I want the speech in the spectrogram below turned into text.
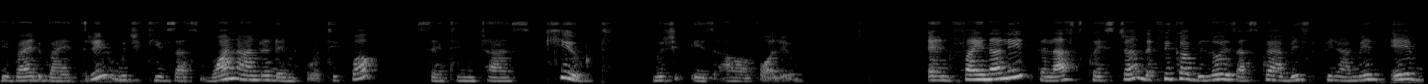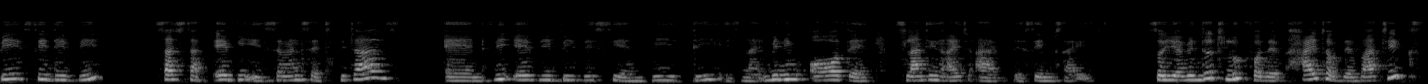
divided by 3, which gives us 144 centimeters cubed, which is our volume. And finally, the last question, the figure below is a square-based pyramid ABCDV such that AB is 7 centimeters and VA, VB, VC, and VD is 9, meaning all the slanting height are the same size. So you have been told to look for the height of the vertex,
